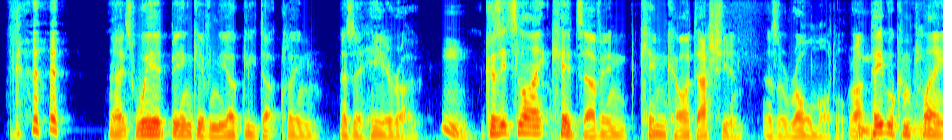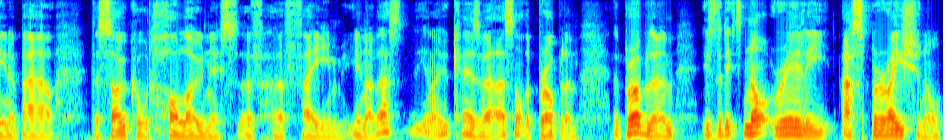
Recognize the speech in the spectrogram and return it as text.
now it's weird being given the ugly duckling as a hero Hmm. because it's like kids having Kim Kardashian as a role model. Right? Hmm. People complain about the so-called hollowness of her fame. You know, that's you know who cares about that? That's not the problem. The problem is that it's not really aspirational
